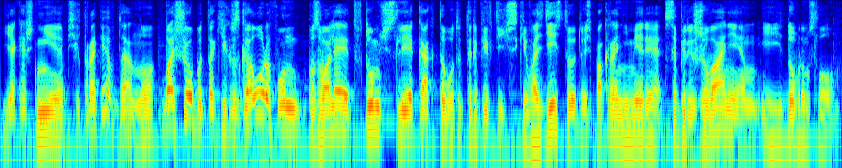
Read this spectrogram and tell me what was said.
Я, конечно, не психотерапевт, да, но большой опыт таких разговоров, он позволяет в том числе как-то вот и терапевтически воздействовать, то есть, по крайней мере, сопереживанием и добрым словом.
